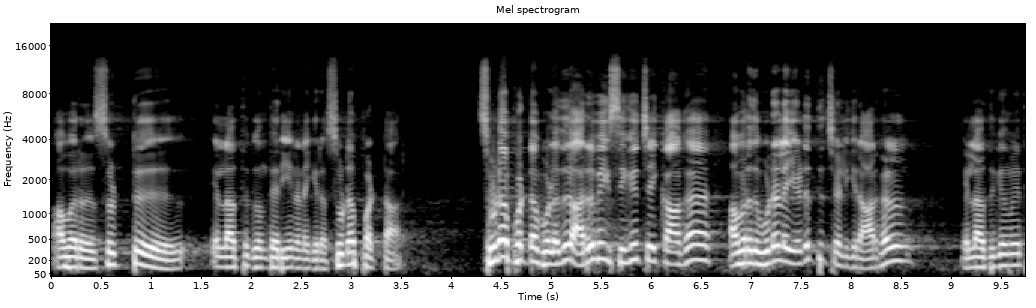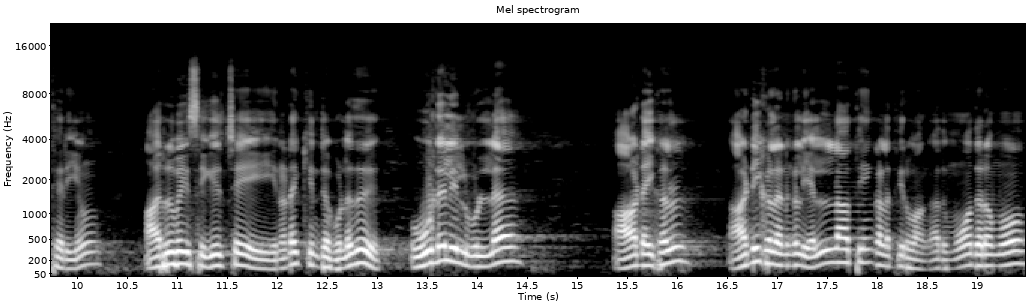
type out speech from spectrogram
அவர் சுட்டு எல்லாத்துக்கும் தெரியும் நினைக்கிறேன். சுடப்பட்டார். சுடப்பட்ட பொழுது அறுவை சிகிச்சைக்காக அவரது உடலை எடுத்துச் செல்கிறார்கள். எல்லாத்துக்குமே தெரியும். அறுவை சிகிச்சை நடக்கின்ற பொழுது உடலில் உள்ள ஆடைகள் அணிகலன்கள் எல்லாத்தையும் கலத்திடுவாங்க. அது மோதிரமோ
